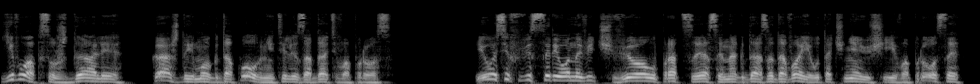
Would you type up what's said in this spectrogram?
его обсуждали, каждый мог дополнить или задать вопрос. Иосиф Виссарионович вел процесс, иногда задавая уточняющие вопросы,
